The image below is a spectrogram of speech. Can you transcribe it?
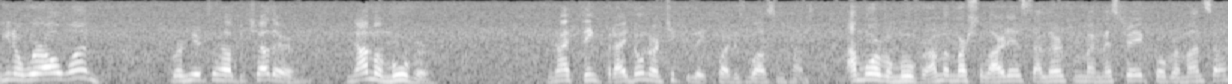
you know, we're all one. We're here to help each other. And I'm a mover. You know, I think, but I don't articulate quite as well sometimes. I'm more of a mover. I'm a martial artist. I learned from my mestre, Cobra Mansa.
